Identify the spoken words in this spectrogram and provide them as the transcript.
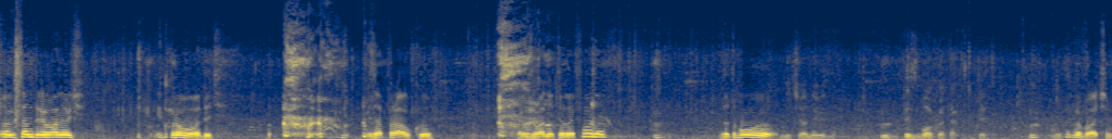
Олександр Іванович і проводить заправку так званого телефону. За допомогою Нічого не видно. Ти збоку так. ми побачимо.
